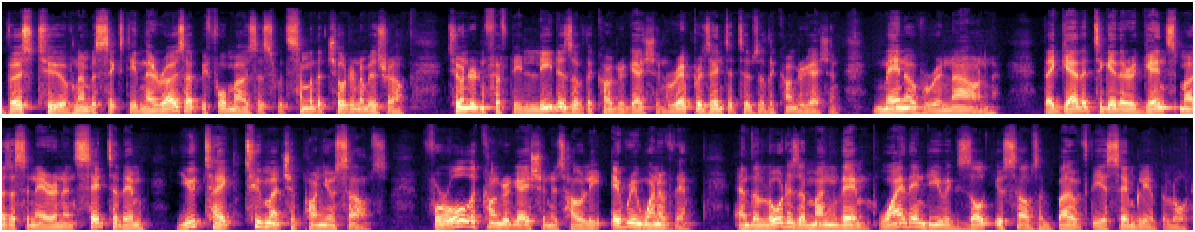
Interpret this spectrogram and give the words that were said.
verse 2 of Numbers 16, they rose up before Moses with some of the children of Israel, 250 leaders of the congregation, representatives of the congregation, men of renown. They gathered together against Moses and Aaron and said to them, you take too much upon yourselves. For all the congregation is holy, every one of them, and the Lord is among them. Why then do you exalt yourselves above the assembly of the Lord?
